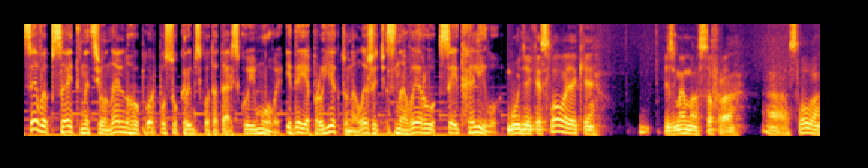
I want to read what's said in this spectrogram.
Це вебсайт Національного корпусу кримсько-татарської мови. Ідея проєкту належить снаверу Сейдхалілу. Будь-яке слово, яке візьмемо софра слово.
